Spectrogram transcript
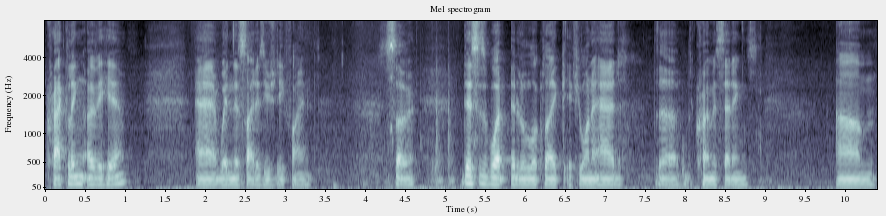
crackling over here and when this side is usually fine. So this is what it'll look like if you want to add the, the chroma settings. Um,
